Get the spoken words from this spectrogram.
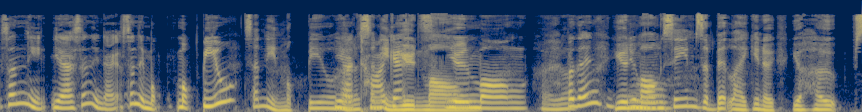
新年 yeah 新年大新年目目标新年目标， yeah 系咯，新年 targets，愿望。愿望系咯。 But then 愿望 seems a bit like, you know, your hopes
